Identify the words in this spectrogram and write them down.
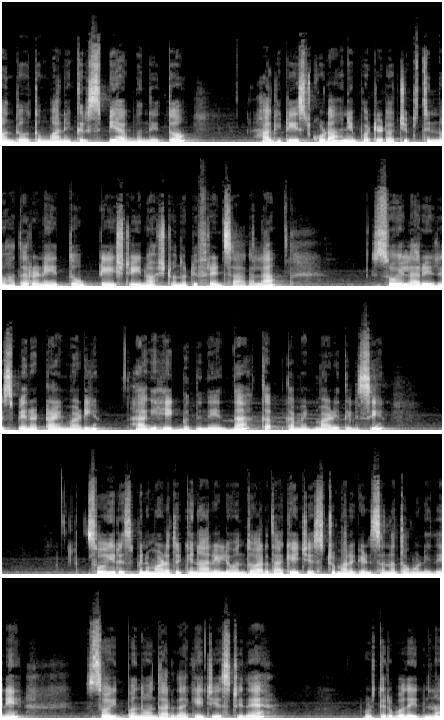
ಬಂದು ತುಂಬಾ ಕ್ರಿಸ್ಪಿಯಾಗಿ ಬಂದಿತ್ತು. ಹಾಗೆ ಟೇಸ್ಟ್ ಕೂಡ ನೀವು ಪೊಟ್ಯಾಟೊ ಚಿಪ್ಸ್ ತಿನ್ನೋ ಥರನೇ ಇತ್ತು. ಟೇಸ್ಟ್ ಏನು ಅಷ್ಟೊಂದು ಡಿಫ್ರೆನ್ಸ್ ಆಗಲ್ಲ. ಸೊ ಎಲ್ಲರೂ ಈ ರೆಸಿಪಿನ ಟ್ರೈ ಮಾಡಿ, ಹಾಗೆ ಹೇಗೆ ಬಂದಿದೆ ಅಂತ ಕಮೆಂಟ್ ಮಾಡಿ ತಿಳಿಸಿ. ಸೊ ಈ ರೆಸಿಪಿನ ಮಾಡೋದಕ್ಕೆ ನಾನಿಲ್ಲಿ ಒಂದು ಅರ್ಧ ಕೆ ಜಿಯಷ್ಟು ಮರಗೆಣಸನ್ನು ತೊಗೊಂಡಿದ್ದೀನಿ. ಸೊ ಇದು ಬಂದು ಒಂದು ಅರ್ಧ ಕೆ ಜಿ ಅಷ್ಟಿದೆ. ನೋಡ್ತಿರ್ಬೋದು, ಇದನ್ನು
